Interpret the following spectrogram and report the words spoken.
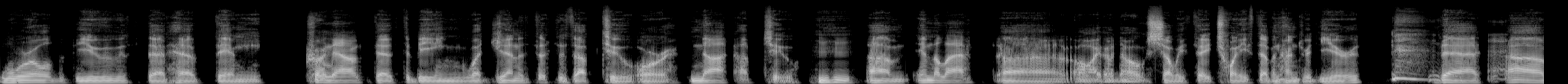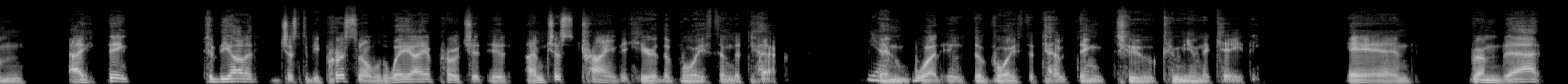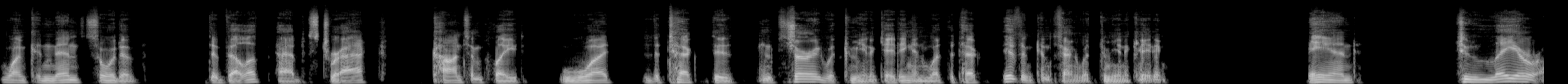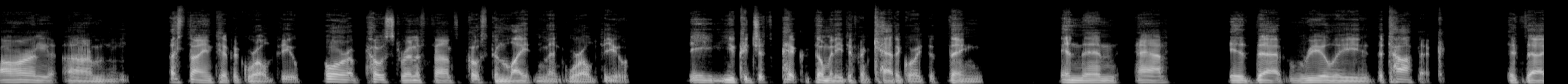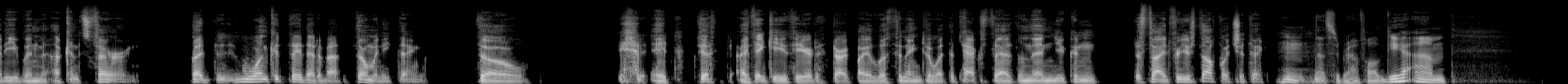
worldviews that have been pronounced as to being what Genesis is up to or not up to. Mm-hmm. Um, in the last, uh, oh, I don't know, shall we say 2,700 years that, um, I think to be honest, just to be personal, the way I approach it is I'm just trying to hear the voice in the text Yeah. and what is the voice attempting to communicate. And from that, one can then sort of develop, abstract, contemplate what the text is concerned with communicating and what the text isn't concerned with communicating. And to layer on um, a scientific worldview or a post-Renaissance, post-Enlightenment worldview, you could just pick so many different categories of things and then ask, is that really the topic? Is that even a concern? But one could say that about so many things. So it's just, I think, easier to start by listening to what the text says, and then you can decide for yourself what you think. Hmm, that's super helpful. Do you um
